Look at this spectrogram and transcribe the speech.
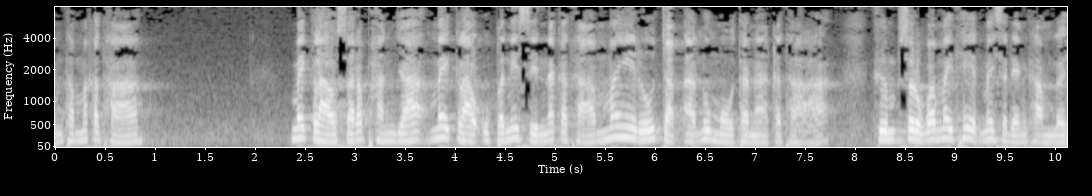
ำธรรมกถา ไม่กล่าวสารพันยะ ไม่กล่าวอุปนิสินนกถาไม่รู้จักอนุโมทนากถา คือสรุปว่าไม่เทศไม่แสดงธรรมเลย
